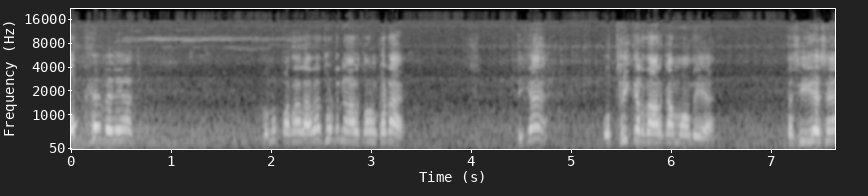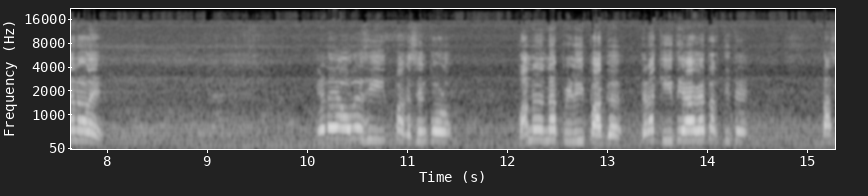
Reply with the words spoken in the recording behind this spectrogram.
ਔਖੇ ਵੇਲਿਆਂ 'ਚ ਤੁਹਾਨੂੰ ਪਤਾ ਲੱਗਦਾ ਤੁਹਾਡੇ ਨਾਲ ਕੌਣ ਖੜਾ ਹੈ। ਠੀਕ ਹੈ? ਉੱਥੇ ਹੀ ਕਰਦਾਰ ਕੰਮ ਆਉਂਦੇ ਆ। ਤਸੀਹੇ ਸਹਿਣ ਵਾਲੇ। ਕਿਹੜੇ ਆਉਂਦੇ ਸੀ ਭਗਤ ਸਿੰਘ ਕੋਲ? ਬੰਨ ਲੈਣਾ ਪੀਲੀ ਪੱਗ। ਤੇਰਾ ਕੀ ਤੇ ਆ ਗਿਆ ਧਰਤੀ ਤੇ? ਦੱਸ,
